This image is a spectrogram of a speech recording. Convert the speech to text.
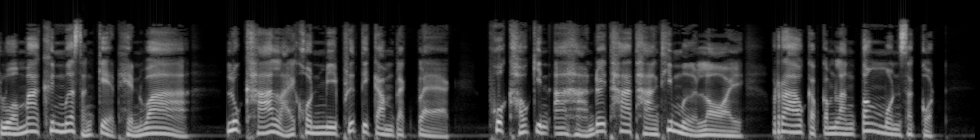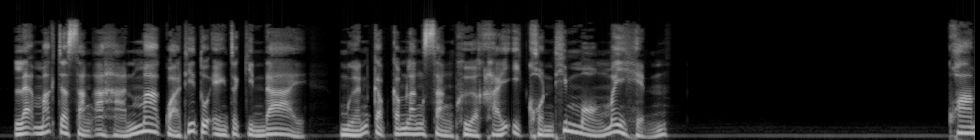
กลัวมากขึ้นเมื่อสังเกตเห็นว่า ลูกค้าหลายคนมีพฤติกรรมแปลกๆ พวกเขากินอาหารด้วยท่าทางที่เหม่อลอย ราวกับกำลังต้องมนสะกด และมักจะสั่งอาหารมากกว่าที่ตัวเองจะกินได้ เหมือนกับกำลังสั่งเผื่อใครอีกคนที่มองไม่เห็น ความ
